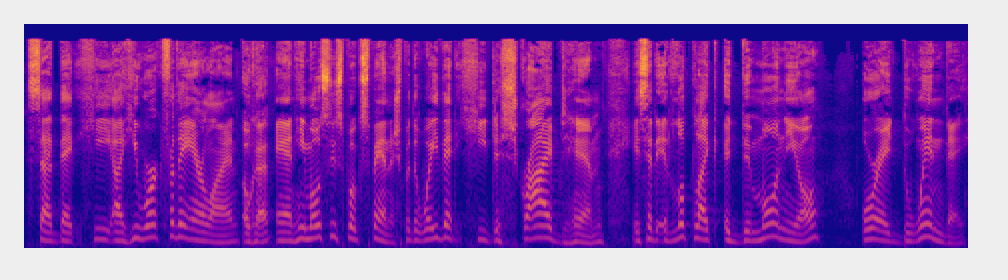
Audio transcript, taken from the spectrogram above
said that he uh, he worked for the airline. Okay. and he mostly spoke Spanish, but the way that he described him, he said it looked like a demonio or a duende.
